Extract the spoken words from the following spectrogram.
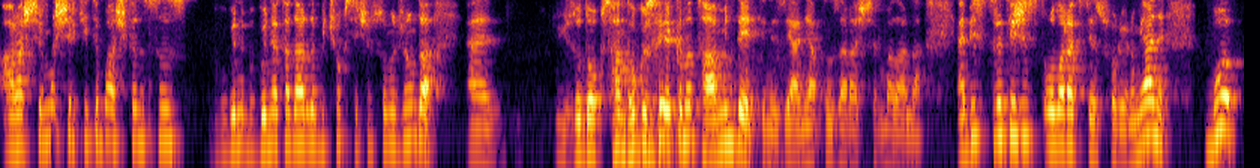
araştırma şirketi başkanısınız. Bugün bugüne kadar da birçok seçim sonucunu da yani %99'a yakını tahmin de ettiniz yani yaptığınız araştırmalarla. Yani bir stratejist olarak size soruyorum. Yani bu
